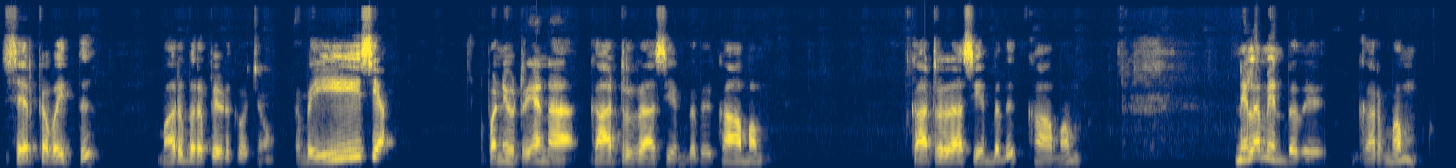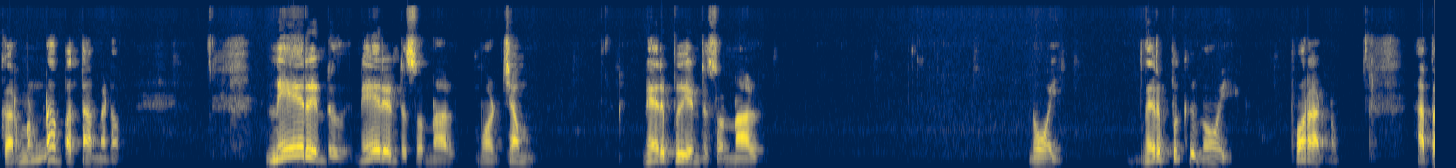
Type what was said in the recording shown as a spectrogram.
சேர்க்க வைத்து மறுபிறப்பை எடுக்க வச்சிடும் ரொம்ப ஈஸியா பண்ணி விட்டுரு. ஏன்னா காற்று ராசி என்பது காமம். காற்று ராசி என்பது காமம். நிலம் என்பது கர்மம். கர்மம்னா பத்தாம் இடம். நேர் என்று நேர் என்று சொன்னால் மோட்சம். நெருப்பு என்று சொன்னால் நோய். நெருப்புக்கு நோய் போராடணும் அப்ப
